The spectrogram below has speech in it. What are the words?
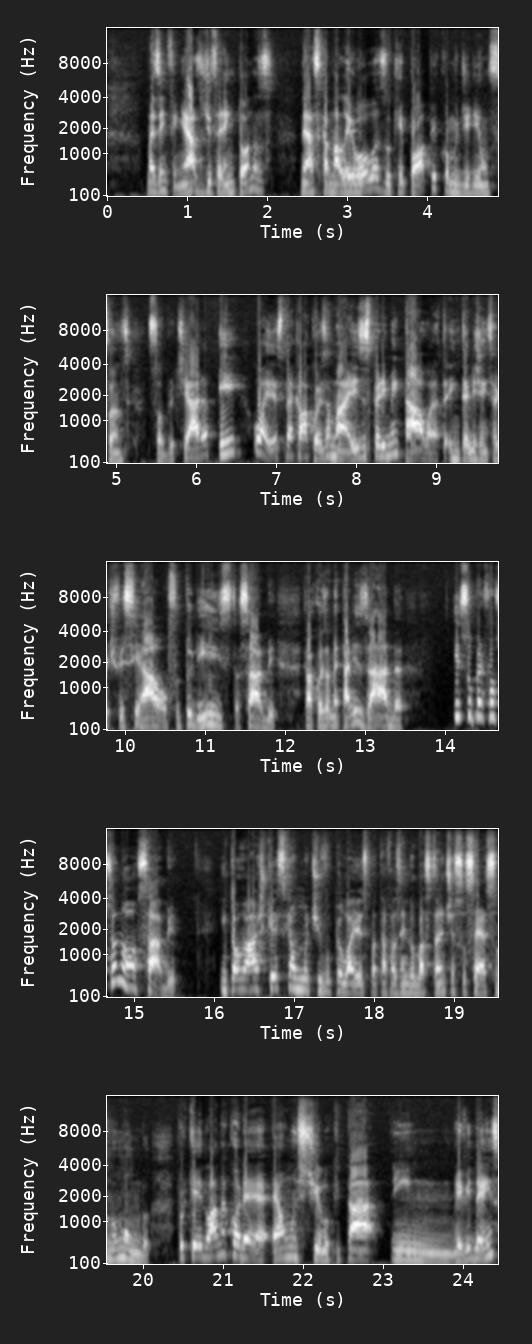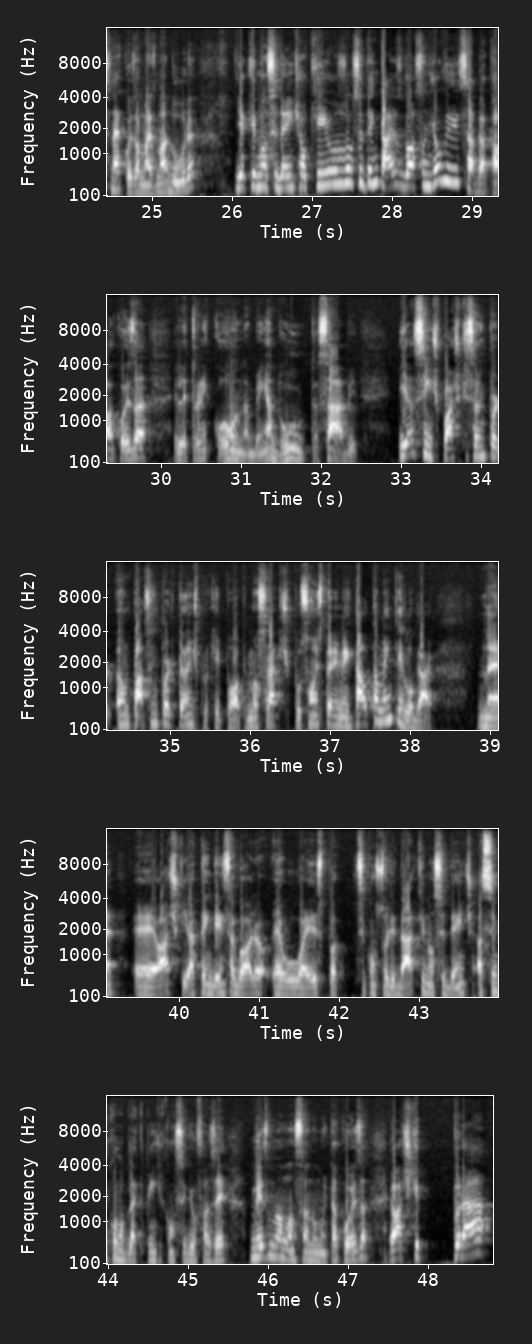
mas enfim, é as diferentonas, né, as camaleoas do K-pop, como diriam fãs sobre o Tiara, e o Aespa é aquela coisa mais experimental, a inteligência artificial, futurista, sabe? Aquela coisa metalizada. E super funcionou, sabe? Então eu acho que esse que é um motivo pelo Aespa estar tá fazendo bastante sucesso no mundo. Porque lá na Coreia é um estilo que está em evidência, né? Coisa mais madura. E aqui no Ocidente é o que os ocidentais gostam de ouvir, sabe? Aquela coisa eletronicona, bem adulta, sabe? E assim, tipo, acho que isso é um, é um passo importante pro K-pop. Mostrar que, tipo, o som experimental também tem lugar né? É, eu acho que a tendência agora é o Aespa se consolidar aqui no Ocidente, assim como o Blackpink conseguiu fazer, mesmo não lançando muita coisa. Eu acho que para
